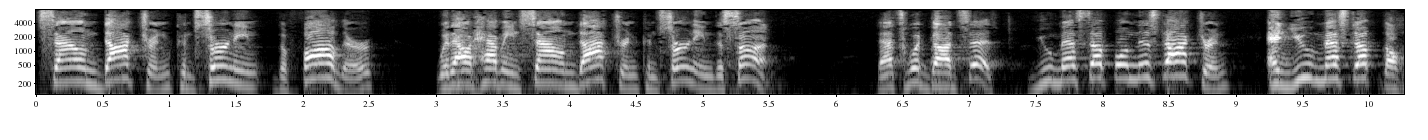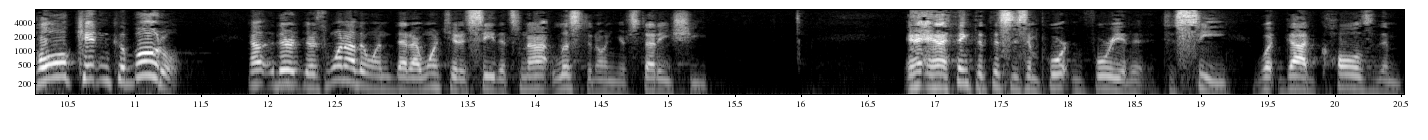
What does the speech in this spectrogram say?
sound doctrine concerning the Father without having sound doctrine concerning the Son. That's what God says. You messed up on this doctrine, and you messed up the whole kit and caboodle. Now, there, there's one other one that I want you to see that's not listed on your study sheet. And, and I think that this is important for you to, to see what God calls them.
